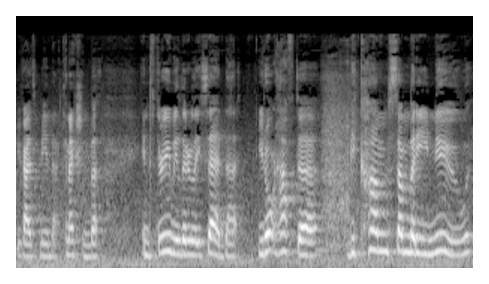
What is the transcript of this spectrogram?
you guys made that connection, but in three, we literally said that you don't have to become somebody new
